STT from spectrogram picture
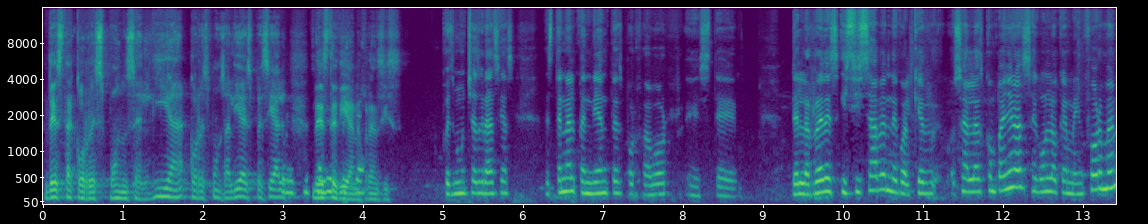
de esta corresponsalía, corresponsalía especial de este día, Ana Francis. Pues muchas gracias. Estén al pendientes, por favor, este, de las redes y si saben de cualquier, o sea, las compañeras, según lo que me informan,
